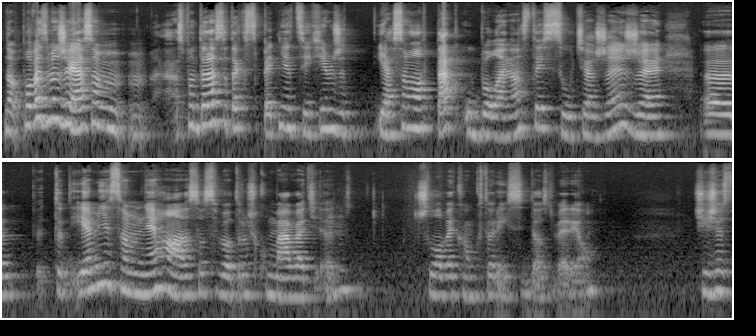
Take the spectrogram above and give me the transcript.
No povedzme, že ja som, aspoň teraz sa tak spätne cítim, že ja som bola tak ubolená z tej súťaže, že Uh, to, jemne som nehala so sebou trošku mávať mm-hmm. človekom, ktorý si dosť veril. Čiže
